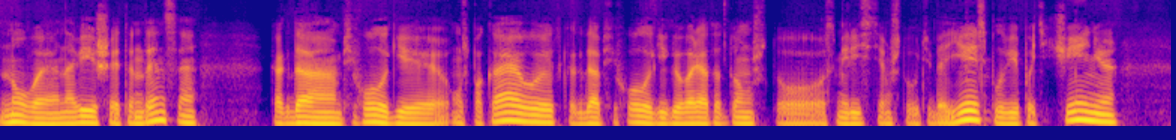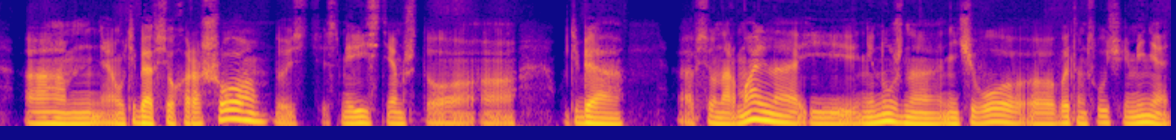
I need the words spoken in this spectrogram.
новая, новейшая тенденция, когда психологи успокаивают, когда психологи говорят о том, что смирись с тем, что у тебя есть, плыви по течению, у тебя все хорошо, то есть смирись с тем, что а, у тебя все нормально и не нужно ничего в этом случае менять.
